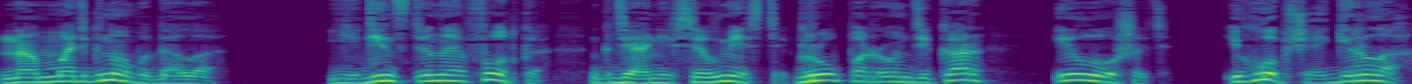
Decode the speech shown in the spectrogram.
нам мать гнома дала. Единственная фотка, где они все вместе, группа Ронди Кар и лошадь, их общая герла.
